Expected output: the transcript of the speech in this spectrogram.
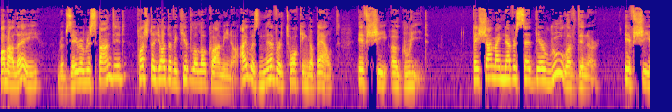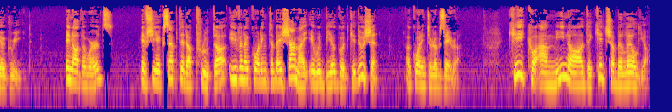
Amalei, Reb Zera responded, Pashta Yada Vikibla Loko Amino. I was never talking about if she agreed. Beishamai never said their rule of dinar if she agreed. In other words, if she accepted a pruta, even according to Beishamai, it would be a good kiddushin, according to Reb Zera. Ki amina de kitcha belelya.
